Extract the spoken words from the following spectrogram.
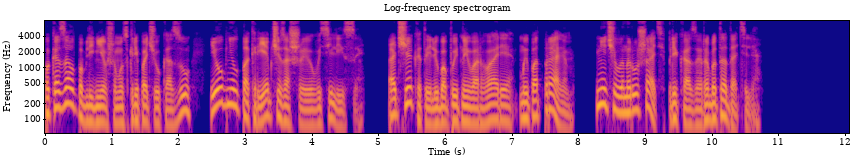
Показал побледневшему скрипачу козу и обнял покрепче за шею Василисы. А чек этой любопытной Варваре мы подправим. Нечего нарушать приказы работодателя.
